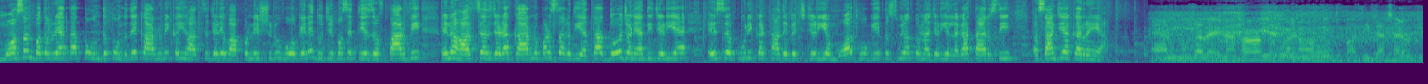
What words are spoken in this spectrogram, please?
ਮੌਸਮ ਬਦਲ ਰਿਹਾ ਤਾਂ ਧੁੰਦ ਧੁੰਦ ਦੇ ਕਾਰਨ ਵੀ ਕਈ ਹਾਦਸੇ ਜਿਹੜੇ ਵਾਪਰਨੇ ਸ਼ੁਰੂ ਹੋ ਗਏ ਨੇ। ਦੂਜੇ ਪਾਸੇ ਤੇਜ਼ ਰਫ਼ਤਾਰ ਵੀ ਇਹਨਾਂ ਹਾਦਸਿਆਂ ਦਾ ਜਿਹੜਾ ਕਾਰਨ ਬਣ ਸਕਦੀ ਹੈ। ਤਾਂ ਦੋ ਜਣਿਆਂ ਦੀ ਜਿਹੜੀ ਹੈ ਇਸ ਪੂਰੀ ਘਟਨਾ ਦੇ ਵਿੱਚ ਜਿਹੜੀ ਹੈ ਮੌਤ ਹੋ ਗਈ। ਤਸਵੀਰਾਂ ਤੋਂ ਨਾਲ ਜਿਹੜੀਆਂ ਲਗਾਤਾਰ ਅਸੀਂ ਸਾਂਝੀਆਂ ਕਰ ਰਹੇ ਹਾਂ। ਐ ਨੂੰ ਮੁੜਦਾ ਪਿਆ ਸੀ ਨਾ ਹਾਂ। ਉਹਦੇ ਨਾਲ ਬਾਦੀ ਬੈਕ ਸਾਈਡ ਵੱਜੀ।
